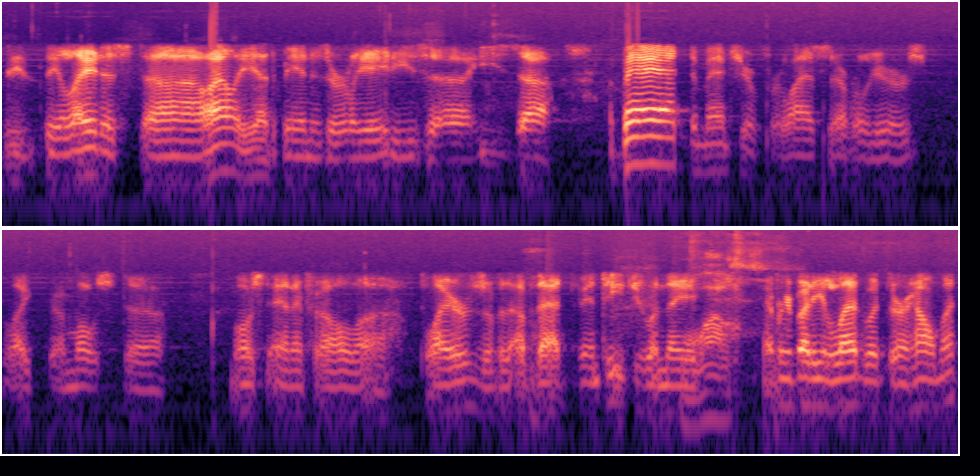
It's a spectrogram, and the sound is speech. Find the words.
the, the latest. Uh, well, he had to be in his early 80s. Uh, he's uh, bad dementia for the last several years, like uh, most uh, most NFL uh, players of, of that vintage when they Wow. everybody led with their helmet.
